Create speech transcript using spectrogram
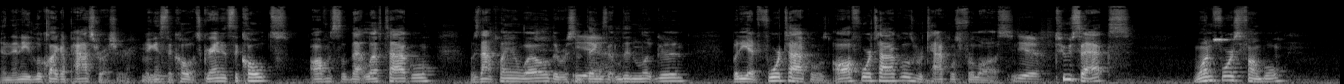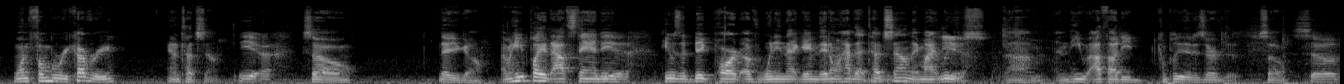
Yeah. And then he looked like a pass rusher Mm-hmm. against the Colts. Granted, it's the Colts. Offensive, that left tackle was not playing well. There were some things that didn't look good. But he had four tackles. All four tackles were tackles for loss. Yeah. Two sacks, one forced fumble, one fumble recovery, and a touchdown. Yeah. So there you go. I mean, he played outstanding. Yeah. He was a big part of winning that game. They don't have that touchdown, they might Yeah. lose. Um, and he, I thought he completely deserved it. So So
